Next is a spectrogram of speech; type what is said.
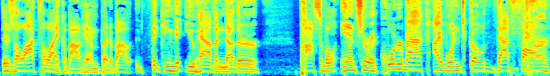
there's a lot to like about him, but about thinking that you have another possible answer at quarterback, I wouldn't go that far.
